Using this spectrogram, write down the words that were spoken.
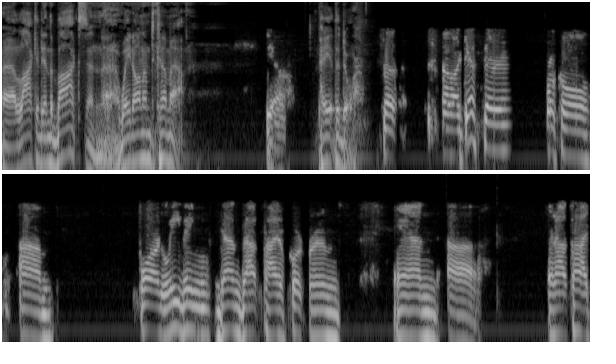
uh, lock it in the box and uh, wait on them to come out. Yeah. Pay at the door. So, so I guess they're protocol um, for leaving guns outside of courtrooms and uh, and outside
